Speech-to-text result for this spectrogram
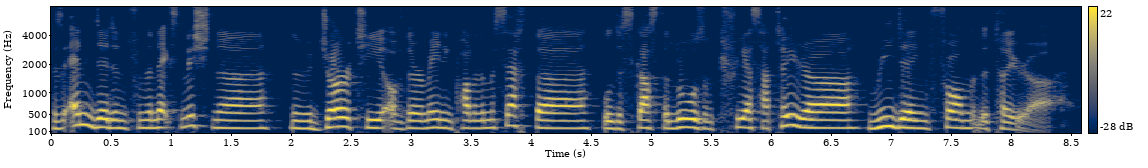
has ended, and from the next Mishnah, the majority of the remaining part of the Masechta will discuss the laws of Kriyas HaTorah, reading from the Torah.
